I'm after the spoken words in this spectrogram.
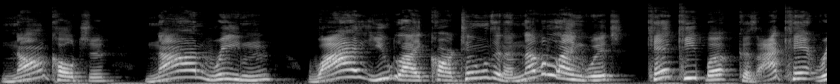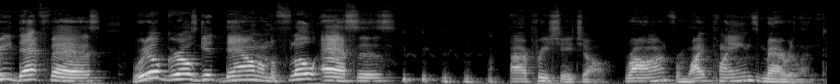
non-cultured, non-reading, why you like cartoons in another language, can't keep up because I can't read that fast. Real girls get down on the flow asses. I appreciate y'all. Ron from White Plains, Maryland.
